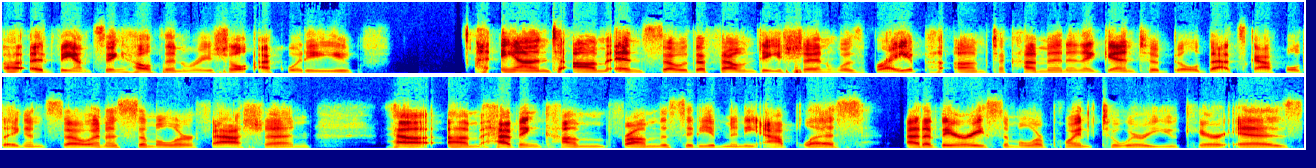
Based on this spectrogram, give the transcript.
uh, advancing health and racial equity and um, and so the foundation was ripe um, to come in and again to build that scaffolding. And so in a similar fashion ha, um, having come from the city of minneapolis at a very similar point to where ucare is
